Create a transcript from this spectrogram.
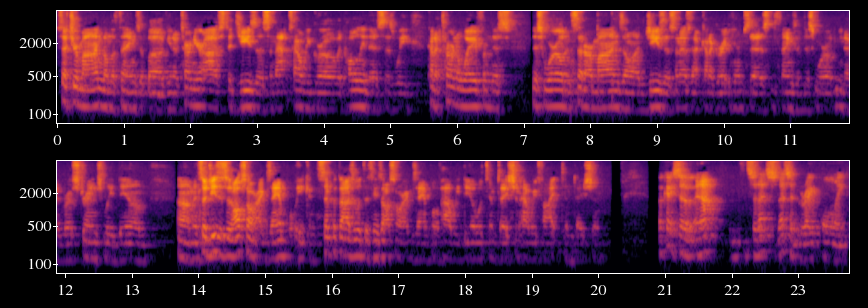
set your mind on the things above. You know, turn your eyes to Jesus, and that's how we grow in holiness as we kind of turn away from this this world and set our minds on Jesus. And as that kind of great hymn says, the things of this world, you know, grow strangely dim. Um, and so Jesus is also our example. He can sympathize with us. He's also our example of how we deal with temptation, how we fight temptation. Okay, so and I, so that's that's a great point.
